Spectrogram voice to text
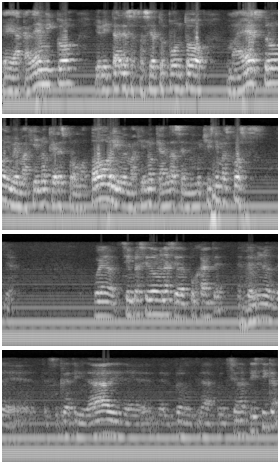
eh, académico y ahorita eres hasta cierto punto maestro y me imagino que eres promotor y me imagino que andas en muchísimas cosas. Bueno, siempre ha sido una ciudad pujante en términos de, su creatividad y de, la producción artística.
